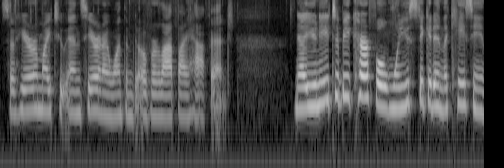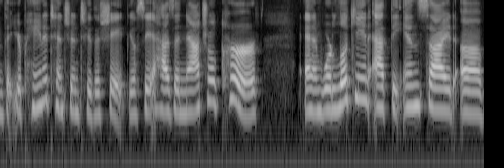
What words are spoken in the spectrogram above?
So here are my two ends here and I want them to overlap by a half inch. Now you need to be careful when you stick it in the casing that you're paying attention to the shape. You'll see it has a natural curve and we're looking at the inside of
